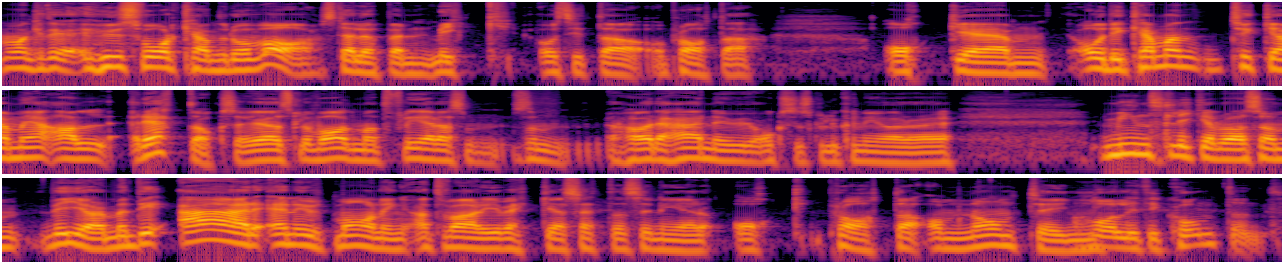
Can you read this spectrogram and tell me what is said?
Man kan tycka, hur svårt kan det då vara att ställa upp en mick och sitta och prata? Och, ehm, och det kan man tycka med all rätt också. Jag slår vad om att flera som, som hör det här nu också skulle kunna göra det minst lika bra som vi gör. Men det är en utmaning att varje vecka sätta sig ner och prata om någonting Ha lite content.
